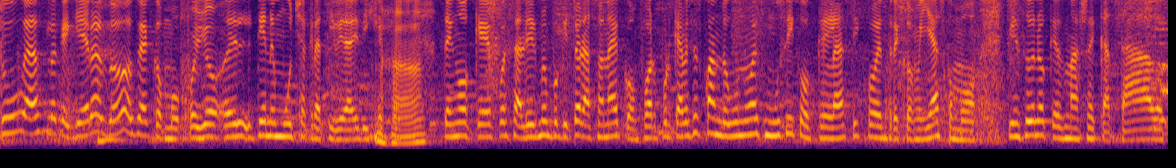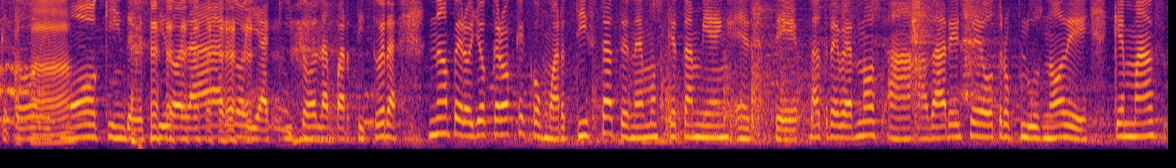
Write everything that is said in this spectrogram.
tú haz lo que quieras, ¿no? O sea, como pues yo, él tiene mucha creatividad y dije, Ajá. pues tengo que pues salirme un poquito de la zona de confort, porque a veces cuando uno es músico clásico, entre comillas, como piensa uno que es más recatado, que todo de Ajá. smoking, de vestido largo y aquí toda la partitura. No, pero yo creo que como artista tenemos que también este atrevernos a, a dar ese otro plus, ¿no? De qué más,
